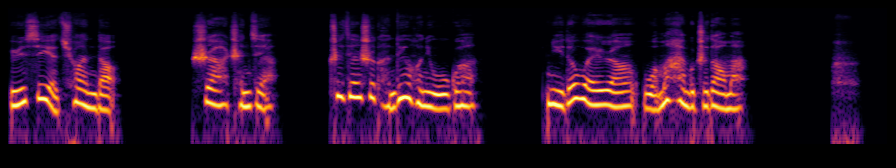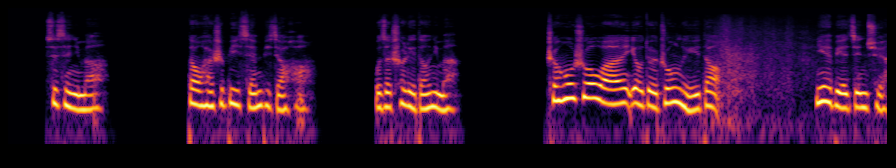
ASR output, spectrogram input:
于西也劝道：“是啊，陈姐，这件事肯定和你无关。你的为人，我们还不知道吗？”谢谢你们，但我还是避嫌比较好。我在车里等你们。陈红说完，又对钟离道：“你也别进去，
